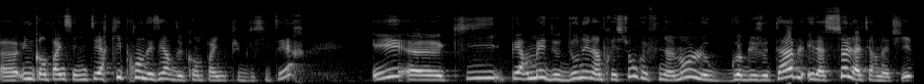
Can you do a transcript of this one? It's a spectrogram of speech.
euh, une campagne sanitaire qui prend des airs de campagne publicitaire et qui permet de donner l'impression que finalement le gobelet jetable est la seule alternative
